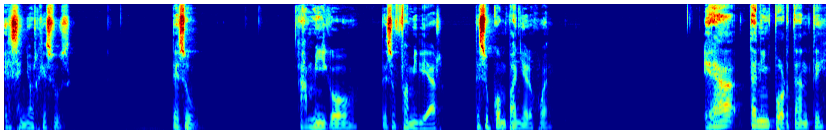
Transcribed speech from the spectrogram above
el Señor Jesús de su amigo, de su familiar, de su compañero Juan. Era tan importante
